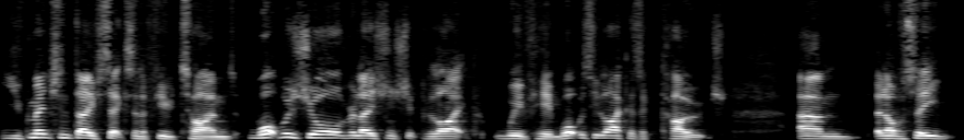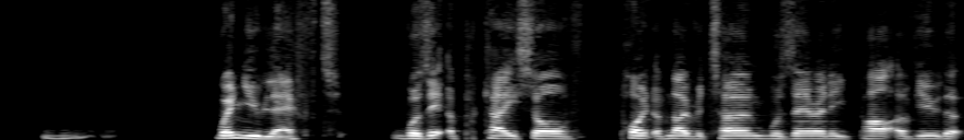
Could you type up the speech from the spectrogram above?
you've mentioned Dave Sexton a few times. What was your relationship like with him? What was he like as a coach? Um, and obviously, when you left, was it a case of point of no return? Was there any part of you that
